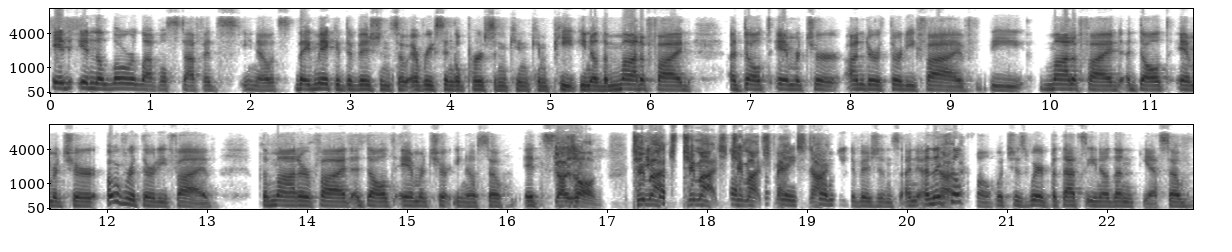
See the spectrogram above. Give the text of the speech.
In, in the lower level stuff, it's you know it's they make a division so every single person can compete. You know the modified adult amateur under 35, the modified adult amateur over 35, the modified adult amateur, you know, so it's Goes on. Too much, too much, too Oh, much, so many, Max. so No, many divisions. And, and they No. felt small, which is weird, but that's, you know, then, yeah, so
